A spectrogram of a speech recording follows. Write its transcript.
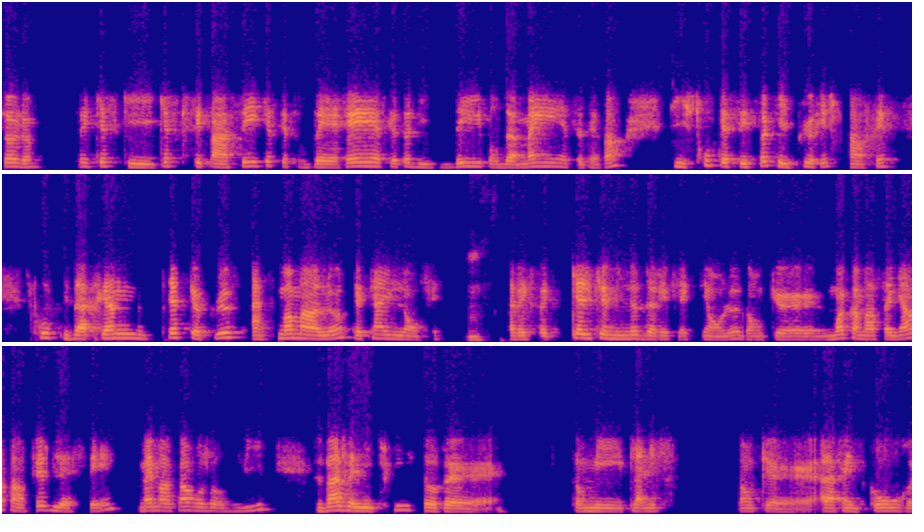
ça? Là? Qu'est-ce qui qu'est-ce qui s'est passé? Qu'est-ce que tu verrais? Est-ce que tu as des idées pour demain, etc. Puis je trouve que c'est ça qui est le plus riche, en fait. Je trouve qu'ils apprennent presque plus à ce moment-là que quand ils l'ont fait, hmm. avec ces quelques minutes de réflexion-là. Donc, euh, moi, comme enseignante, en fait, je le fais, même encore aujourd'hui. Souvent, je l'écris sur, euh, sur mes planifs. Donc, euh, à la fin du cours,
